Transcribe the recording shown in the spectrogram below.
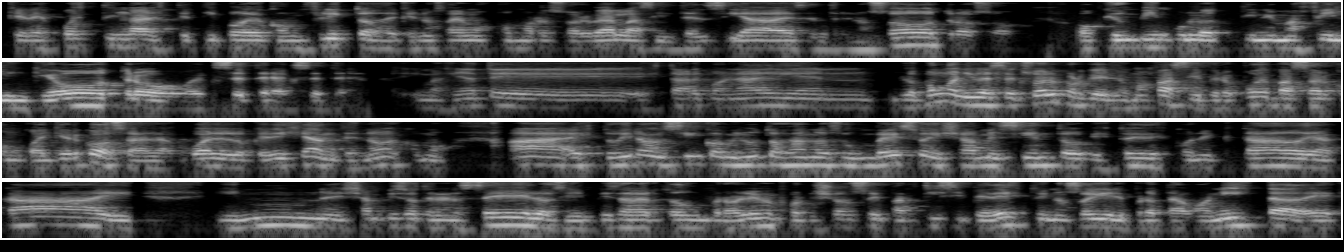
que después tenga este tipo de conflictos de que no sabemos cómo resolver las intensidades entre nosotros, o, o que un vínculo tiene más feeling que otro, etcétera, etcétera. Imagínate estar con alguien, lo pongo a nivel sexual porque es lo más fácil, pero puede pasar con cualquier cosa, la cual lo que dije antes, ¿no? Es como, ah, estuvieron cinco minutos dándose un beso y ya me siento que estoy desconectado de acá y, y, mm, ya empiezo a tener celos y empieza a haber todo un problema porque yo no soy partícipe de esto y no soy el protagonista de eh,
